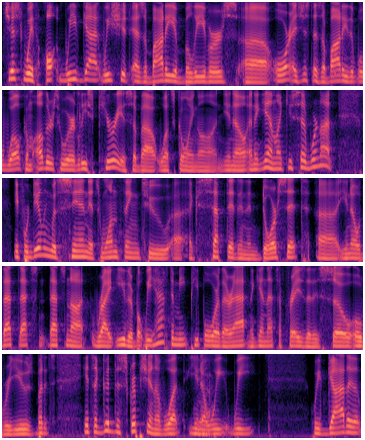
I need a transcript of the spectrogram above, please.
just with all we've got, we should, as a body of believers, uh, or as just as a body that will welcome others who are at least curious about what's going on, you know. And again, like you said, we're not. If we're dealing with sin, it's one thing to uh, accept it and endorse it. Uh, you know that that's that's not right either. But we have to meet people where they're at. And again, that's a phrase that is so overused, but it's it's a good description of what you know. Yeah. We we we've got to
